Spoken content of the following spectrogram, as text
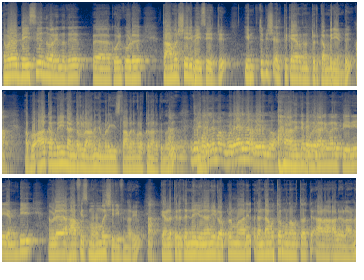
നമ്മുടെ ബേസ് എന്ന് പറയുന്നത് കോഴിക്കോട് താമരശ്ശേരി ബേസ് ചെയ്തിട്ട് ഇംതുബിഷ് ഹെൽത്ത് കെയർ എന്ന് പറഞ്ഞിട്ടൊരു കമ്പനിയുണ്ട് അപ്പോൾ ആ കമ്പനീന്റെ അണ്ടറിലാണ് നമ്മൾ ഈ സ്ഥാപനങ്ങളൊക്കെ നടക്കുന്നത്. അതിന്റെ മുതലാളിമാരുടെ പേര് എം ഡി നമ്മുടെ ഹാഫിസ് മുഹമ്മദ് ഷെരീഫ് എന്നറിയും കേരളത്തിൽ തന്നെ യുനാനി ഡോക്ടർമാരിൽ രണ്ടാമത്തോ മൂന്നാമത്തോ ആളുകളാണ്.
